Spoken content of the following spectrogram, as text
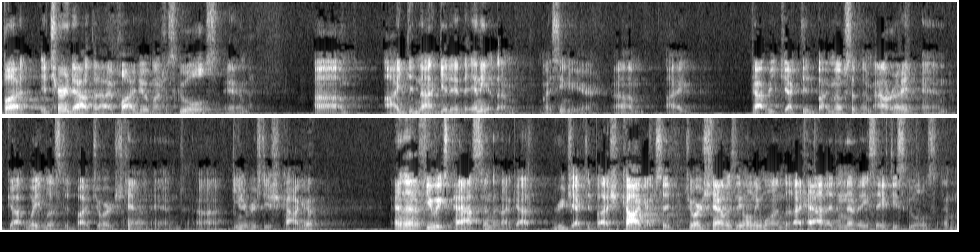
but it turned out that I applied to a bunch of schools, and um, I did not get into any of them my senior year. Um, I got rejected by most of them outright and got waitlisted by Georgetown and uh, University of Chicago. And then a few weeks passed, and then I got rejected by Chicago. So Georgetown was the only one that I had. I didn't have any safety schools, and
